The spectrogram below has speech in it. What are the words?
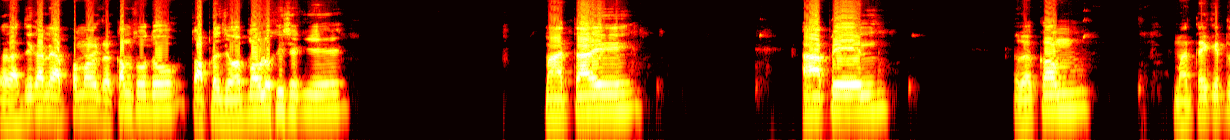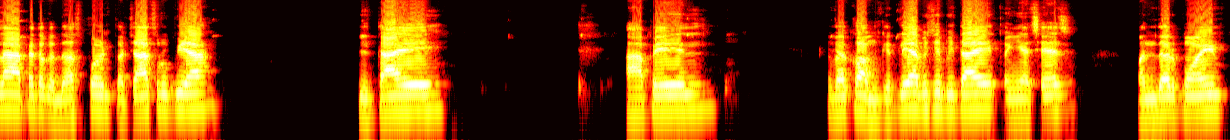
રાધિકાને આપવામાં આવેલ રકમ શોધો. તો આપણે જવાબમાં લખી શકીએ. માતાએ આપેલ રકમ માતાએ કેટલા આપ્યા? તો કે દસ પોઈન્ટ પચાસ રૂપિયા. પિતાએ આપેલ રકમ કેટલી આપી છે પિતાએ? તો અહીંયા છે જ પંદર પોઈન્ટ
